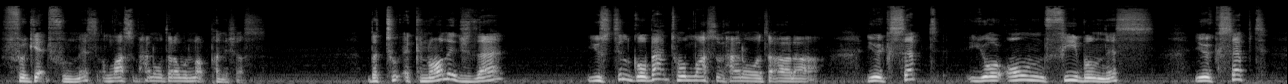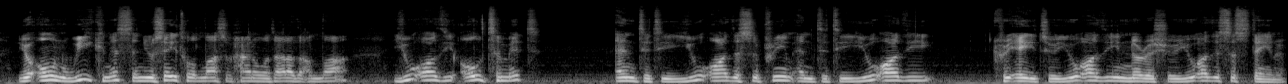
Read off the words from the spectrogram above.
forgetfulness, Allah subhanahu wa ta'ala will not punish us. But to acknowledge that, you still go back to Allah subhanahu wa ta'ala. You accept your own feebleness, you accept your own weakness, and you say to Allah subhanahu wa ta'ala that Allah, you are the ultimate entity. You are the supreme entity. You are the creator. You are the nourisher. You are the sustainer.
